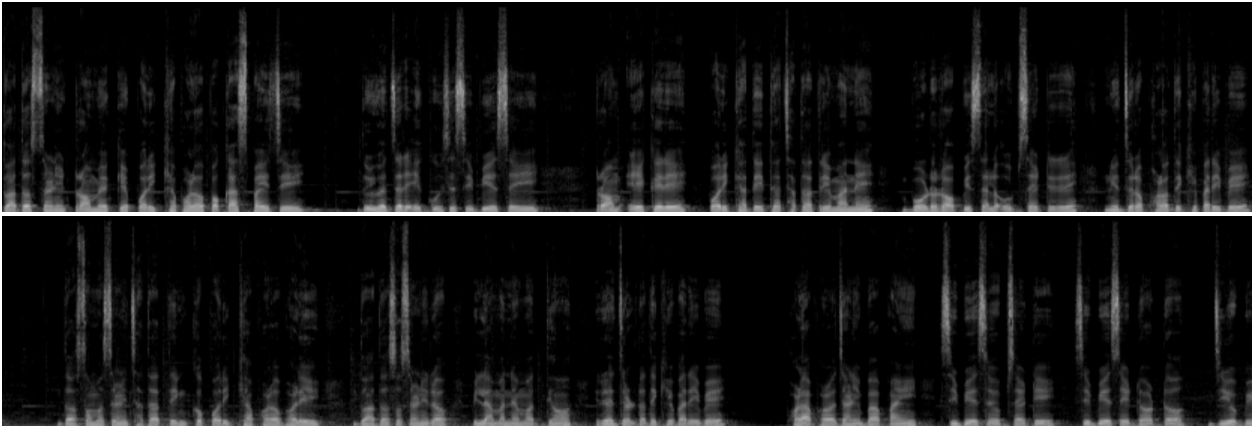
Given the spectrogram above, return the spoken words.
ଦ୍ୱାଦଶ ଶ୍ରେଣୀ ଟ୍ରମ୍ ଏକେ ପରୀକ୍ଷା ଫଳ ପ୍ରକାଶ ପାଇଛି। ଦୁଇହଜାର ଏକୋଇଶ C B S E term ଏକରେ ପରୀକ୍ଷା ଦେଇଥିବା ଛାତ୍ରଛାତ୍ରୀମାନେ ବୋର୍ଡ଼ର ଅଫିସିଆଲ ୱେବସାଇଟ୍ରେ ନିଜର ଫଳ ଦେଖିପାରିବେ। ଦଶମ ଶ୍ରେଣୀ ଛାତ୍ରଛାତ୍ରୀଙ୍କ ପରୀକ୍ଷା ଫଳ ଭଳି ଦ୍ୱାଦଶ ଶ୍ରେଣୀର ପିଲାମାନେ ମଧ୍ୟ ରେଜଲ୍ଟ ଦେଖିପାରିବେ। ଫଳାଫଳ ଜାଣିବା ପାଇଁ C B S website C dot G O V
